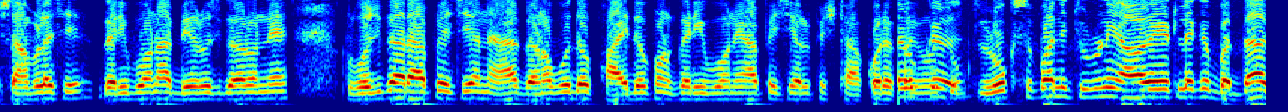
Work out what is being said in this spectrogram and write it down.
સાંભળે છે. ગરીબોના બેરોજગારોને રોજગાર આપે છે અને આ ઘણો બધો ફાયદો પણ ગરીબોને આપે છે. અલ્પેશ ઠાકોરે કહ્યું લોકસભાની ચૂંટણી આવે એટલે કે બધા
